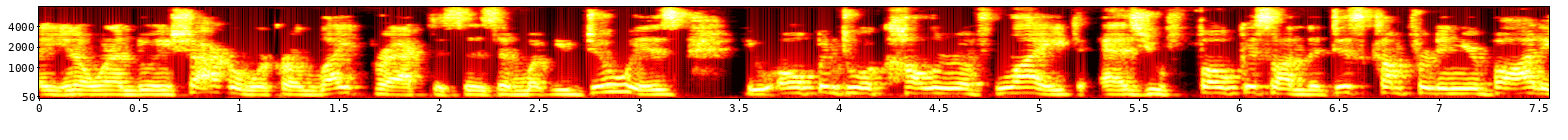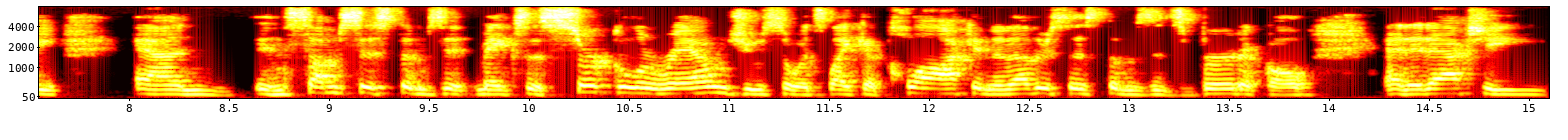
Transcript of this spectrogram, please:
you know, when I'm doing chakra work are light practices. And what you do is you open to a color of light as you focus on the discomfort in your body. And in some systems, it makes a circle around you. So it's like a clock. And in other systems, it's vertical. And it actually,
